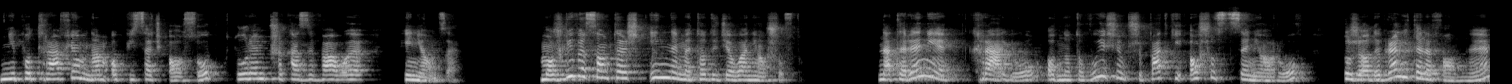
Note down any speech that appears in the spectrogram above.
nie potrafią nam opisać osób, którym przekazywały pieniądze. Możliwe są też inne metody działania oszustów. Na terenie kraju odnotowuje się przypadki oszustw seniorów, którzy odebrali telefony,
